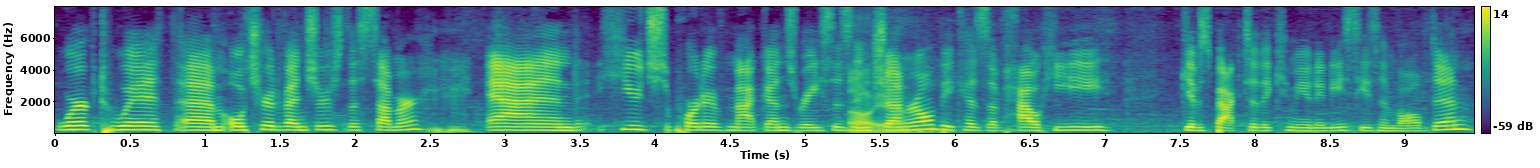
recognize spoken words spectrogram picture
worked with um, Ultra Adventures this summer, and huge supporter of Matt Gunn's races Mm-hmm. Oh, in yeah. general because of how he gives back to the communities he's involved in.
